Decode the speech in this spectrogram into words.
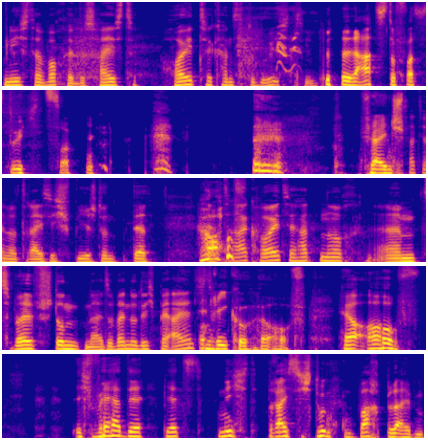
nächster Woche. Das heißt, heute kannst du durchziehen. Last of Us durchzocken. für ein Es hat ja nur 30 Spielstunden. Der, der. Tag heute hat noch ähm, 12 Stunden. Also wenn du dich beeilst, Enrico, hör auf. Hör auf. Ich werde jetzt nicht 30 Stunden wach bleiben,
